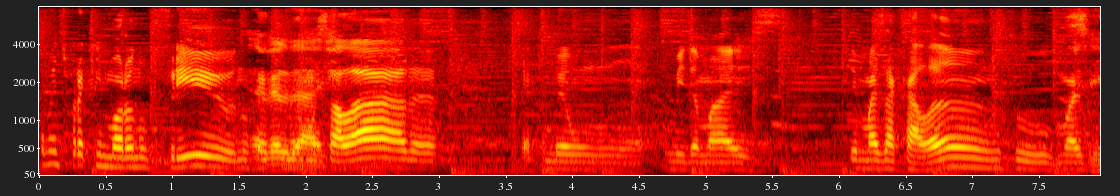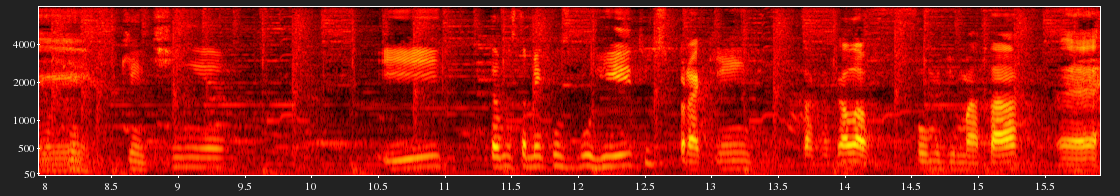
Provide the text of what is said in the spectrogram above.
principalmente para quem mora no frio, não É quer comer uma verdade. salada, quer comer uma comida mais tem mais acalanto, mais Sim. quentinha. E estamos também com os burritos para quem tá com aquela fome de matar É,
